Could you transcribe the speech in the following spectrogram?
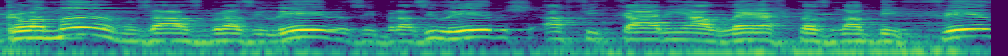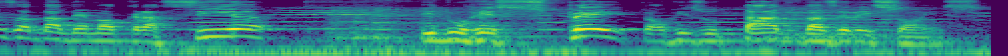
clamamos às brasileiras e brasileiros a ficarem alertas na defesa da democracia e do respeito ao resultado das eleições.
